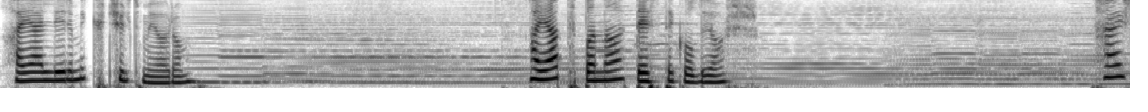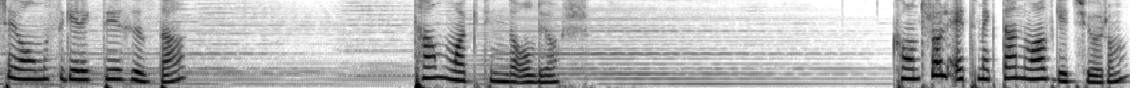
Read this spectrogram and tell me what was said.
hayallerimi küçültmüyorum.'' Hayat bana destek oluyor. Her şey olması gerektiği hızda tam vaktinde oluyor. Kontrol etmekten vazgeçiyorum.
